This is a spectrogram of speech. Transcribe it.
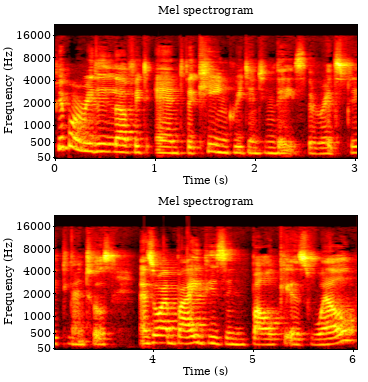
people really love it. And the key ingredient in there is the red split lentils. And so I buy these in bulk as well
